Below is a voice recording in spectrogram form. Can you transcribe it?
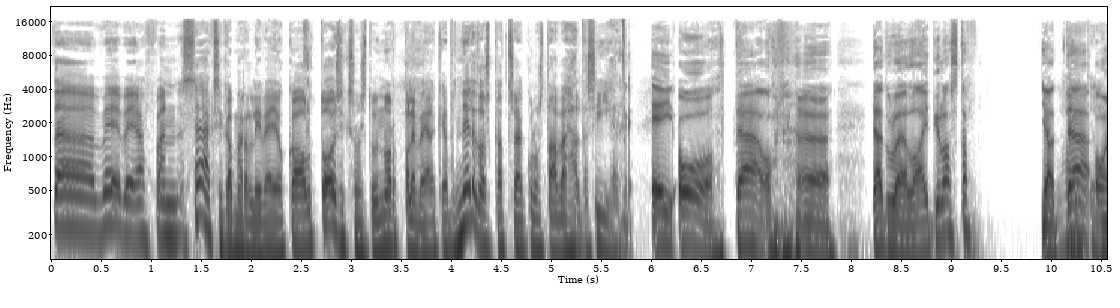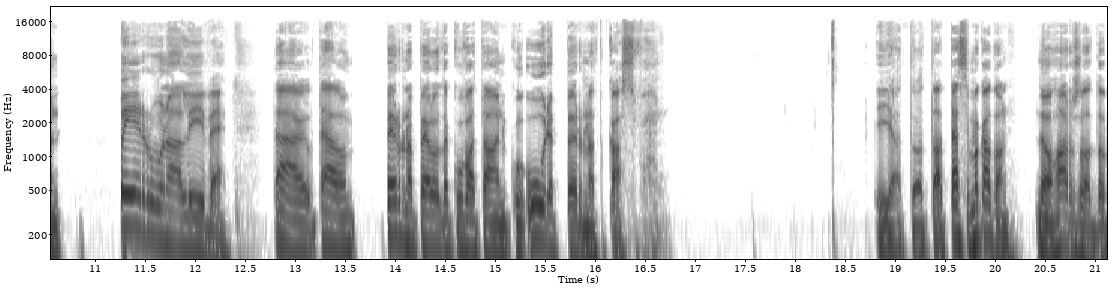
tämä WWFn sääksikamera-live, joka on ollut toisiksi onnistuin Norppaliven jälkeen, mutta 14 katsoja kuulostaa vähältä siihen. Ei oo. Tämä on, öö, tää tulee Laitilasta. Ja Laitila. tämä on Peruna Live. Tämä, tämä on perunapellolta kuvataan, kun uudet perunat kasvaa. Ja tota, tässä mä katon. No Harsolla to,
